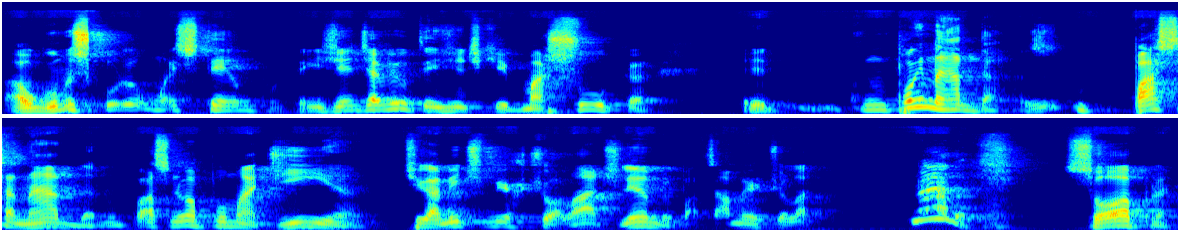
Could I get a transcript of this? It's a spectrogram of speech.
Algumas curam mais tempo. Tem gente, já viu, tem gente que machuca, não põe nada, não passa nada, não passa nenhuma pomadinha. Antigamente mertiolate, lembra? Passava mertiolate. Nada, sopra.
